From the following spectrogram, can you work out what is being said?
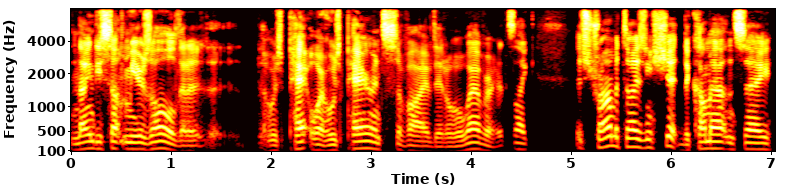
ninety something years old that are, whose pa- or whose parents survived it or whoever. It's like it's traumatizing shit to come out and say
